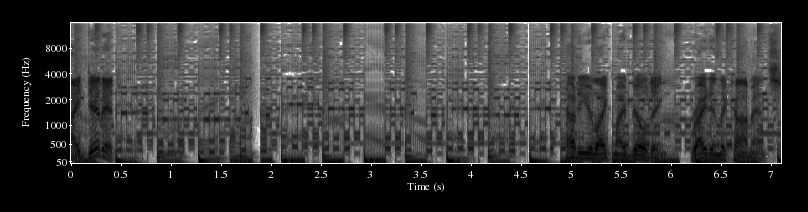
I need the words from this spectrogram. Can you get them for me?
I did it! How do you like my building? Write in the comments.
